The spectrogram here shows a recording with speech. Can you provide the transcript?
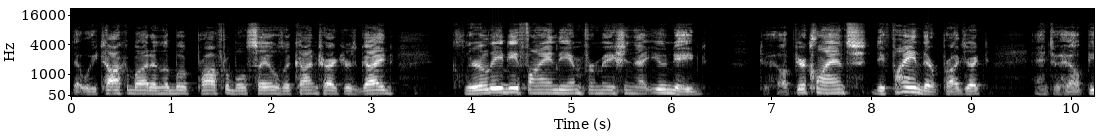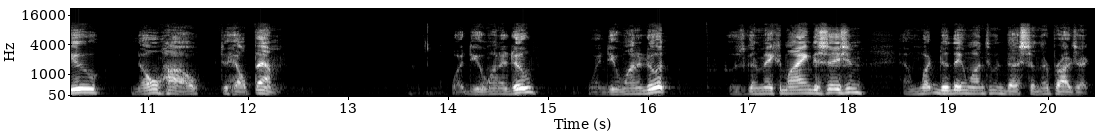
that we talk about in the book Profitable Sales A Contractor's Guide clearly define the information that you need to help your clients define their project and to help you know how to help them. What do you want to do? When do you want to do it? Who's going to make the buying decision? And what do they want to invest in their project?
